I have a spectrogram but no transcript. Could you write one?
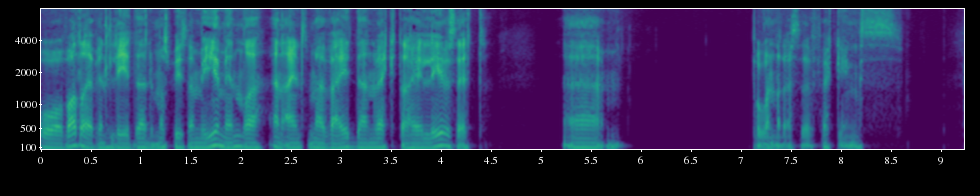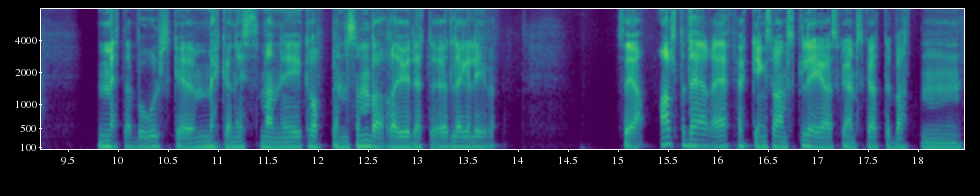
overdrevent lite, du må spise mye mindre enn en som har veid den vekta hele livet sitt. Um, på grunn av disse fuckings metabolske mekanismene i kroppen som bare er ute etter å ødelegge livet. Så ja, alt det der er fuckings vanskelig, og jeg skulle ønske at debatten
